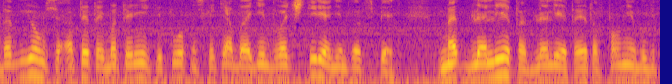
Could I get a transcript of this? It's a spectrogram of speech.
добьемся от этой батарейки плотность хотя бы 1,24, 1,25, для лета, для лета это вполне будет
